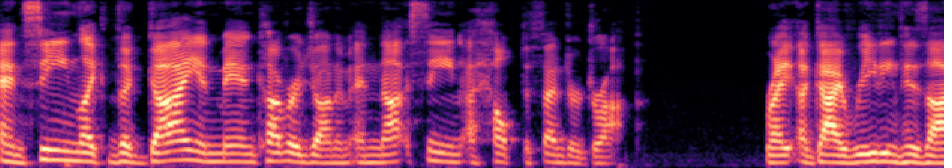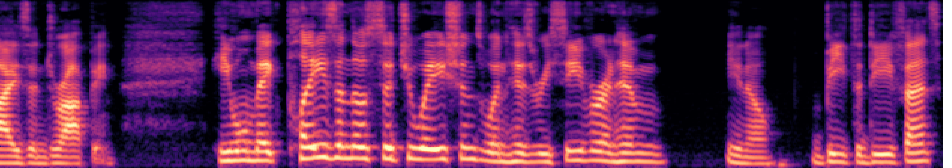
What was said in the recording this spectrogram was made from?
and seeing like the guy in man coverage on him and not seeing a help defender drop right? A guy reading his eyes and dropping. He will make plays in those situations when his receiver and him, you know, beat the defense.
